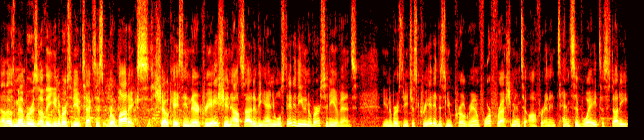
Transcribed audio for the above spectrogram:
Now, those members of the University of Texas Robotics showcasing their creation outside of the annual State of the University event. The university just created this new program for freshmen to offer an intensive way to study,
